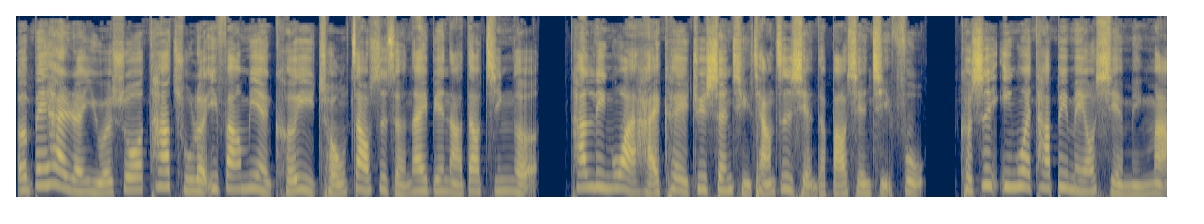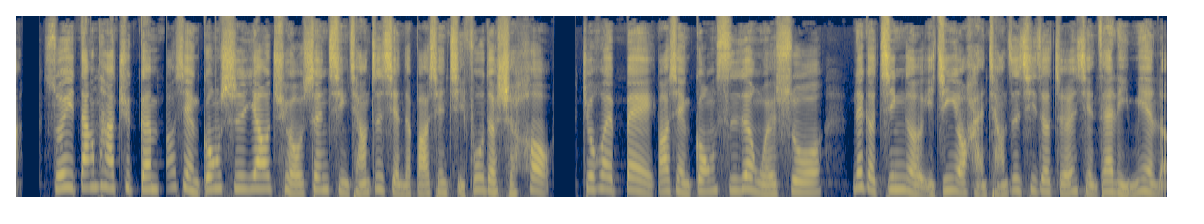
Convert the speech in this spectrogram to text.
而被害人以为说他除了一方面可以从肇事者那一边拿到金额。他另外还可以去申请强制险的保险给付，可是因为他并没有写明嘛，所以当他去跟保险公司要求申请强制险的保险给付的时候，就会被保险公司认为说那个金额已经有含强制汽车责任险在里面了，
